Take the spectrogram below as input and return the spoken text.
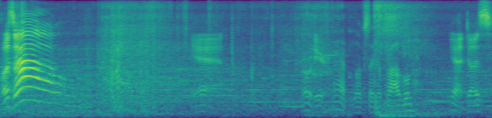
Huzzah! Yeah. Oh, dear. That looks like a problem. Yeah, it does.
